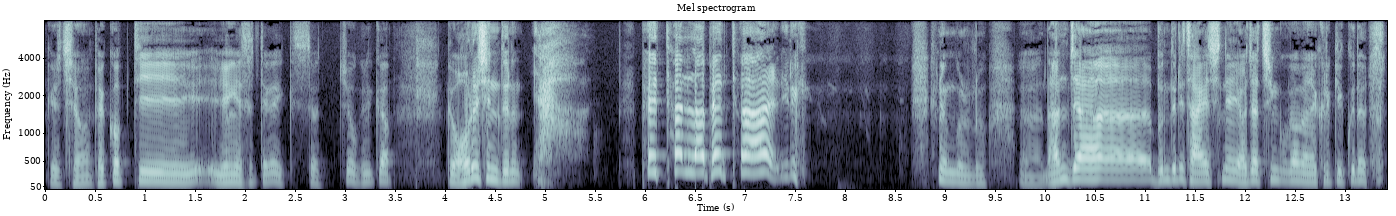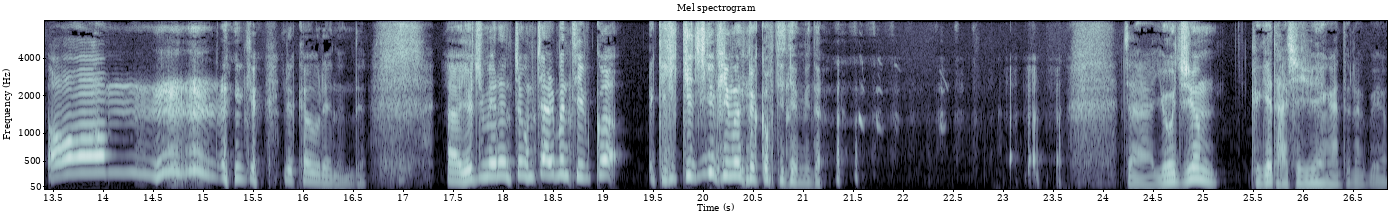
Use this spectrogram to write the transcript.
그렇죠. 배꼽티 유행했을 때가 있었죠. 그러니까 그 어르신들은, 야, 배탈나, 배탈! 이렇게. 그런 걸로 어, 남자분들이 자신의 여자친구가 만약 그렇게 입고 어 음, 이렇게 이렇게 하고 그랬는데 아, 요즘에는 조금 짧은 이렇게 기지개 피면 배꼽티 됩니다. 자 요즘 그게 다시 유행하더라고요.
